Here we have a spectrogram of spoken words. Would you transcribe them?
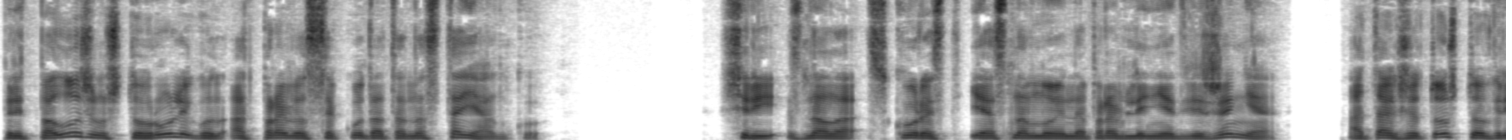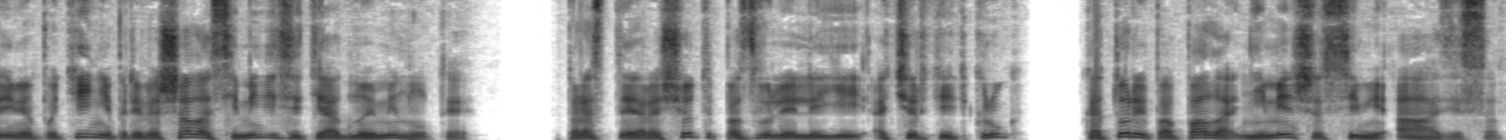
Предположим, что Ролигун отправился куда-то на стоянку. Шри знала скорость и основное направление движения, а также то, что время пути не превышало 71 минуты. Простые расчеты позволили ей очертить круг, в который попало не меньше семи оазисов.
